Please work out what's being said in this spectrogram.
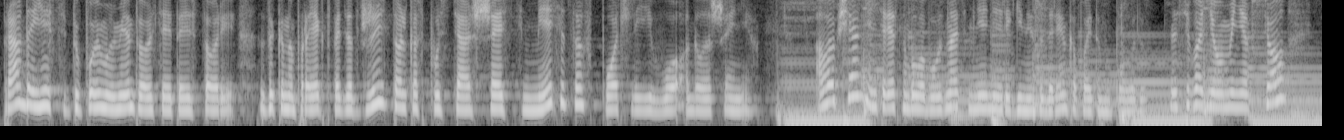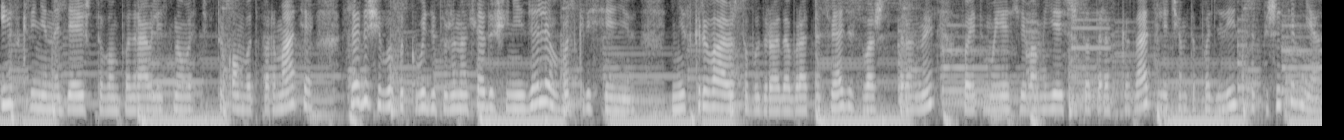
Правда, есть и тупой момент во всей этой истории. Законопроект войдет в жизнь только спустя 6 месяцев после его оглашения. А вообще, интересно было бы узнать мнение Регины Тодоренко по этому поводу. На сегодня у меня все. Искренне надеюсь, что вам понравились новости в таком вот формате. Следующий выпуск выйдет уже на следующей неделе, в воскресенье. Не скрываю, что буду рада обратной связи с вашей стороны, поэтому если вам есть что-то рассказать или чем-то поделиться, пишите мне,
